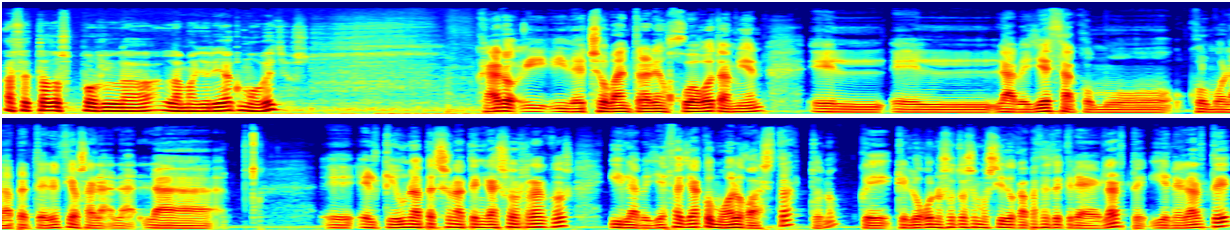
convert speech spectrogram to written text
aceptados por la, la mayoría como bellos. Claro, y, y de hecho va a entrar en juego también el, el- la belleza como, como la pertenencia, o sea, la, la- la- eh, el que una persona tenga esos rasgos y la belleza ya como algo abstracto, ¿no? Que, luego nosotros hemos sido capaces de crear el arte. Y en el arte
